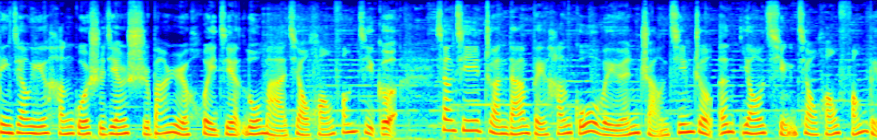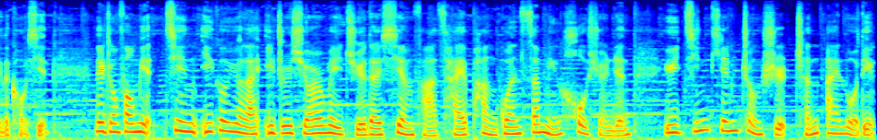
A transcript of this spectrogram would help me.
并将于韩国时间十八日会见罗马教皇方济各，向其转达北韩国务委员长金正恩邀请教皇访北的口信。内政方面，近一个月来一直悬而未决的宪法裁判官三名候选人于今天正式尘埃落定。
